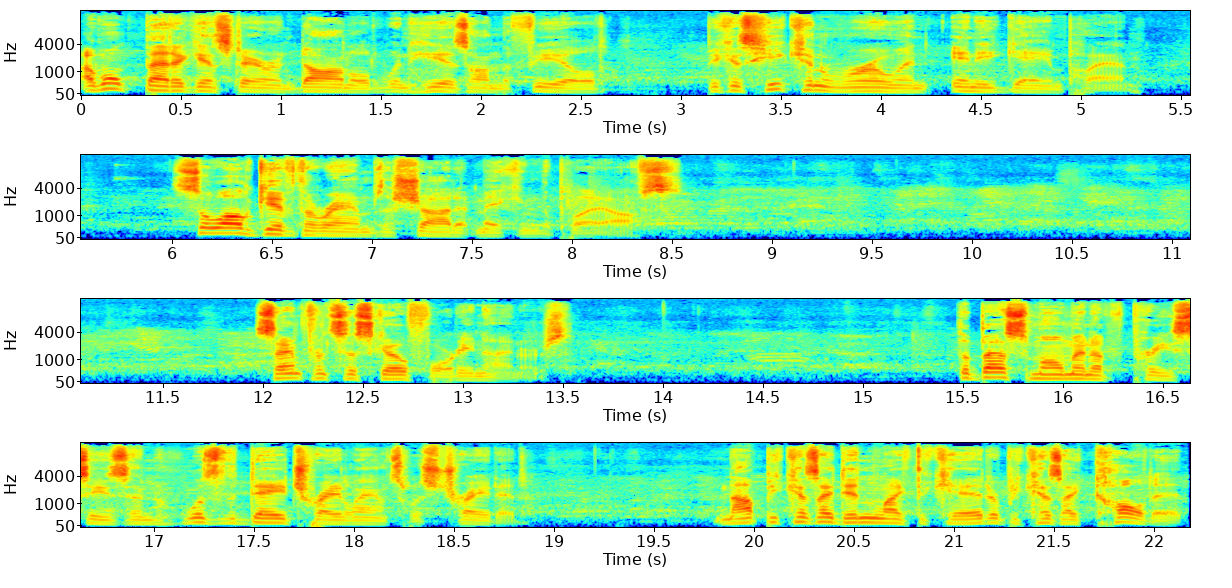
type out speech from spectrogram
I won't bet against Aaron Donald when he is on the field because he can ruin any game plan. So I'll give the Rams a shot at making the playoffs. San Francisco 49ers. The best moment of preseason was the day Trey Lance was traded. Not because I didn't like the kid or because I called it,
